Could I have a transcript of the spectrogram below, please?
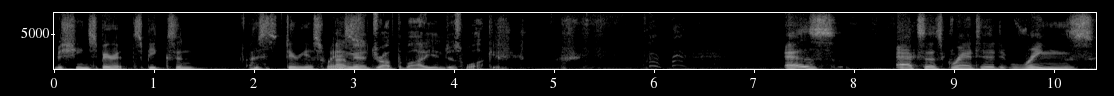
Machine spirit speaks in mysterious ways. I'm going to drop the body and just walk in. As access granted rings,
